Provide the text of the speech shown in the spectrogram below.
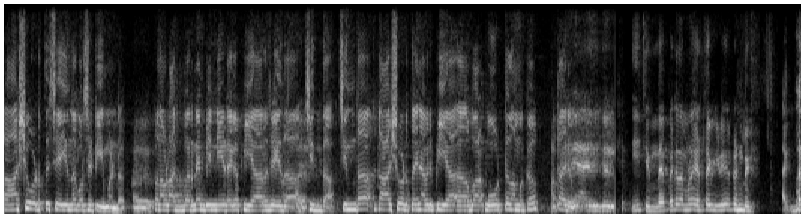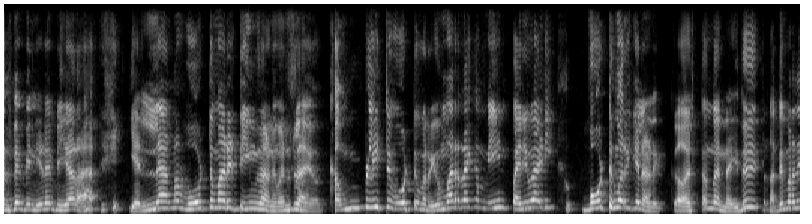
കാശ് കൊടുത്ത് ചെയ്യുന്ന കുറച്ച് ടീമുണ്ട്. ഇപ്പൊ നമ്മുടെ അക്ബറിനെ പിന്നീട് ഒക്കെ പി ആർ ചെയ്ത ചിന്ത. ചിന്ത കാശ് കൊടുത്തു കഴിഞ്ഞാൽ അവർ പി ആർ വോട്ട് നമുക്ക് തരും. ഈ ചിന്തയെപ്പറ്റി നമ്മൾ എടുത്ത വീഡിയോ ഉണ്ട് അക്ബറിന്റെ പിന്നീട് പി ആർ എല്ലാ വോട്ട് മാറി ടീംസ് ആണ് മനസ്സിലായോ? കംപ്ലീറ്റ് വോട്ട് മറി ഇവന്മാരുടെയൊക്കെ മെയിൻ പരിപാടി വോട്ട് മറിക്കലാണ് കഷ്ടം തന്നെ. ഇത് സത്യം പറഞ്ഞ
